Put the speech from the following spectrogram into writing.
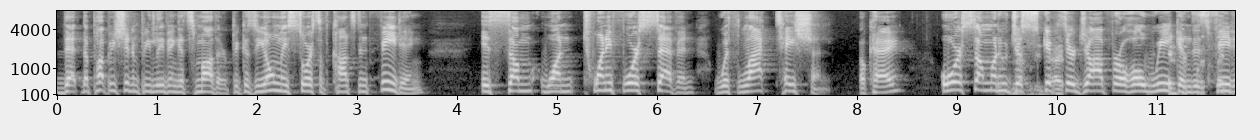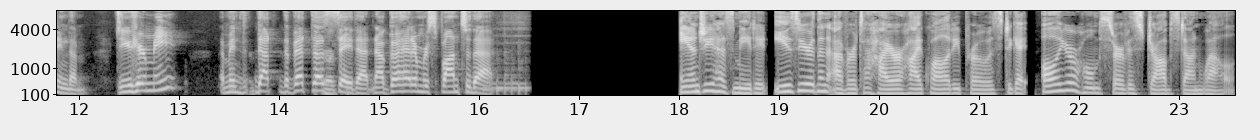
that the puppy shouldn't be leaving its mother because the only source of constant feeding is someone 24 7 with lactation, okay? Or someone who just skips their job for a whole week and is feeding them. Do you hear me? I mean, that the vet does say that. Now go ahead and respond to that. Angie has made it easier than ever to hire high quality pros to get all your home service jobs done well.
